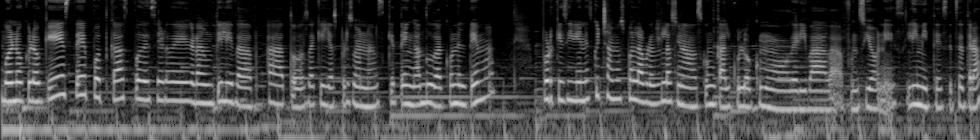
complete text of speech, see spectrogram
Bueno, creo que este podcast puede ser de gran utilidad a todas aquellas personas que tengan duda con el tema, porque si bien escuchamos palabras relacionadas con cálculo como derivada, funciones, límites, etc.,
